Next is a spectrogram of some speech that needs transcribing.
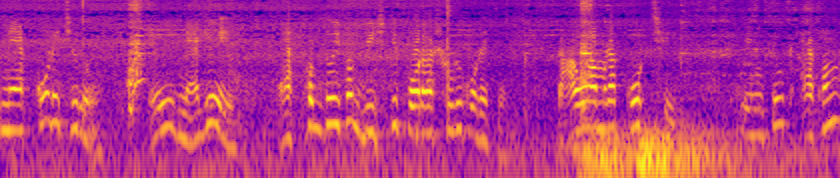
ম্যাগ করেছিল এই ম্যাগে এক ফুট দুই ফুট বৃষ্টি পড়া শুরু করেছে। তাও আমরা করছি। কিন্তু এখন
